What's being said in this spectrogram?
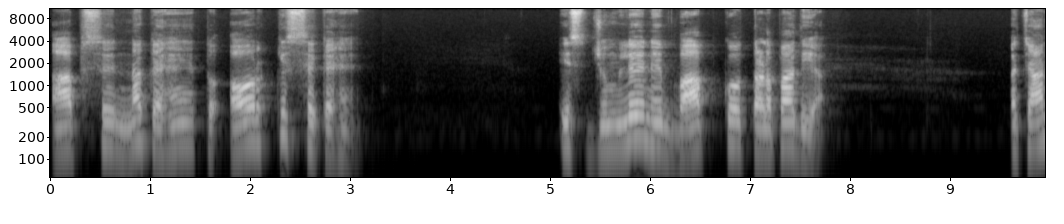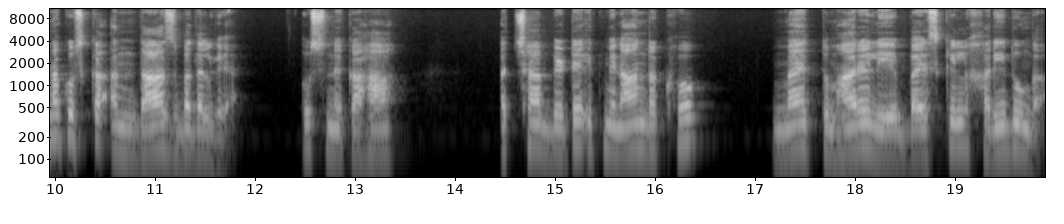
آپ سے نہ کہیں تو اور کس سے کہیں۔ اس جملے نے باپ کو تڑپا دیا۔ اچانک اس کا انداز بدل گیا۔ اس نے کہا اچھا بیٹے، اطمینان رکھو، میں تمہارے لیے بیسکل خریدوں گا۔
